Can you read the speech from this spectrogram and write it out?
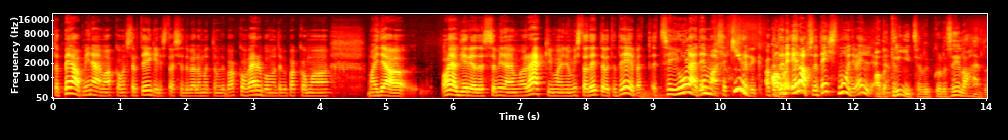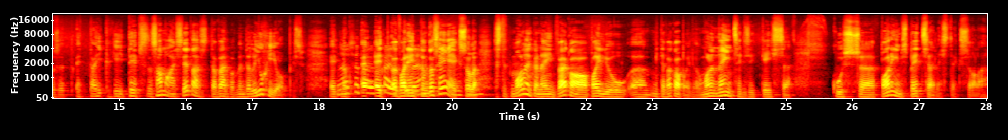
ta peab minema hakkama strateegiliste asjade peale mõtlema, ta peab hakkama värbama, ta peab hakkama, ma ei tea, ajakirjadesse minema rääkima, on ju, mis ta ettevõte teeb, et, et see ei ole tema see kirg, aga, ta elab seda teistmoodi välja. aga Triin, seal võib ka olla see lahendus, et, et ta ikkagi teeb sedasama asja edasi, ta värbab endale juhi hoopis. et no, nagu, et variant on ka see, eks ole -hmm. sest et ma olen ka näinud väga palju äh,, mitte väga palju, aga ma olen näinud selliseid case'e, kus äh, parim spetsialist, eks ole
